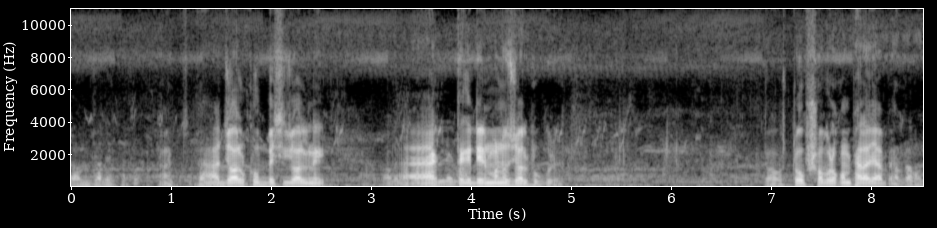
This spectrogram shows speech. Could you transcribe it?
কম জলের পুকুর? আচ্ছা হ্যাঁ জল খুব বেশি জল নেই। এক থেকে দেড় মানুষ জল পুকুরে। তো টোপ সব রকম ফেলা যাবে। রকম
